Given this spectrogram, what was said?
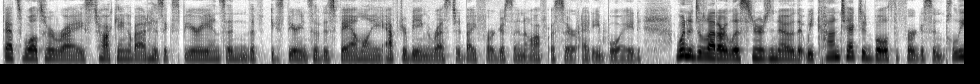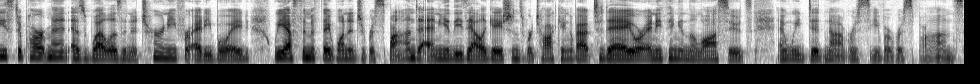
That's Walter Rice talking about his experience and the experience of his family after being arrested by Ferguson officer Eddie Boyd. I wanted to let our listeners know that we contacted both the Ferguson Police Department as well as an attorney for Eddie Boyd. We asked them if they wanted to respond to any of these allegations we're talking about today or anything in the lawsuits, and we did not receive a response.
